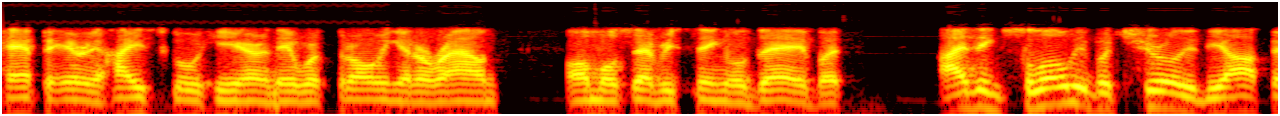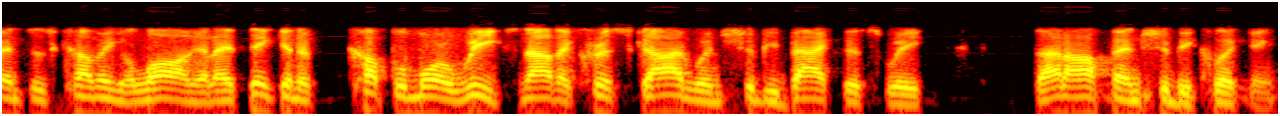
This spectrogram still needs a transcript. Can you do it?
Tampa area high school here, and they were throwing it around almost every single day. But I think slowly but surely the offense is coming along, and I think in a couple more weeks, now that Chris Godwin should be back this week, that offense should be clicking.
